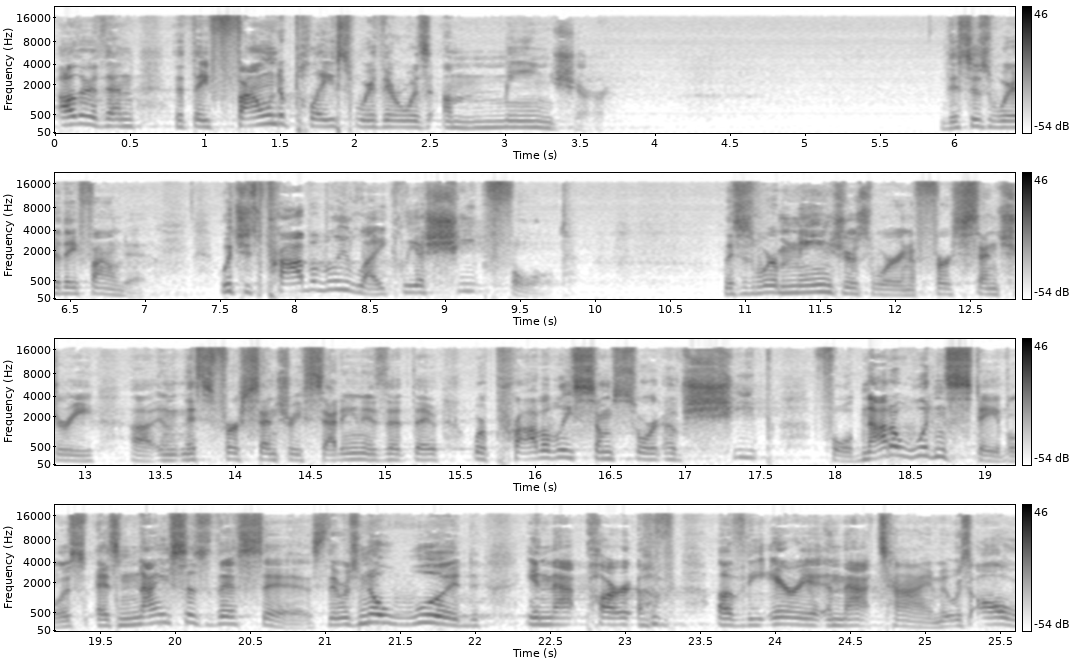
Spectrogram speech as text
other than that they found a place where there was a manger. This is where they found it, which is probably likely a sheepfold. This is where mangers were in a first century, uh, in this first century setting, is that they were probably some sort of sheepfold, not a wooden stable. As, as nice as this is, there was no wood in that part of, of the area in that time. It was all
